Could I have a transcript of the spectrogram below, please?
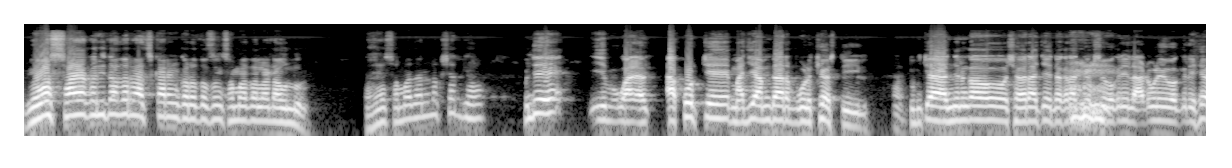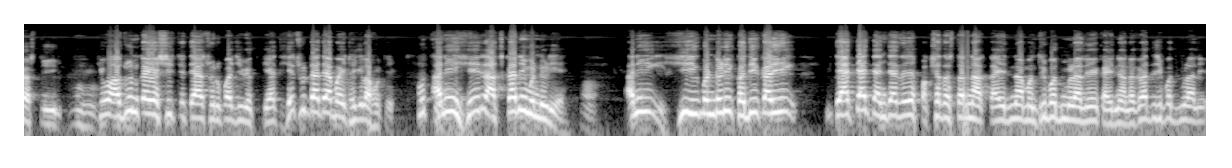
व्यवसायाकरिता जर राजकारण करत असेल समाजाला डावलून तर हे समाजाने लक्षात घ्यावं म्हणजे वा- अकोटचे माजी आमदार बोडखे असतील. तुमच्या अंजनगाव शहराचे नगराध्यक्ष वगैरे लाडोळे वगैरे हे असतील किंवा अजून काही अशी त्या स्वरूपाची व्यक्ती आहेत हे सुद्धा त्या बैठकीला होते. आणि हे राजकारणी मंडळी आहे. आणि ही मंडळी कधी काळी त्या त्या त्यांच्या पक्षात असताना काहींना मंत्रीपद मिळाले काहींना नगराध्यक्षपद मिळाले.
